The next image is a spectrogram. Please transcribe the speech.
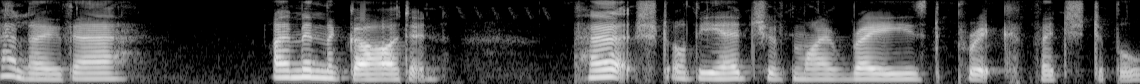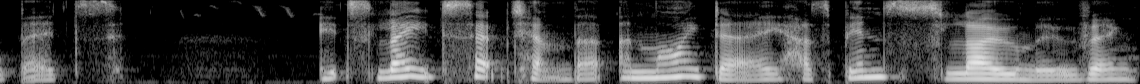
Hello there. I'm in the garden, perched on the edge of my raised brick vegetable beds. It's late September and my day has been slow moving.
